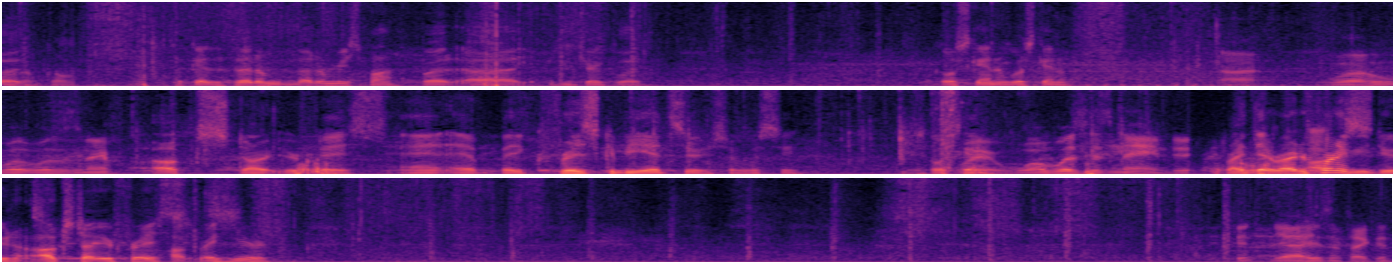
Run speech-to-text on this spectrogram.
coming, blood. I'm. Okay, just let him let him respawn, but uh, he drank blood. Go scan him. Go scan him. Alright. What, who, what was his name? Ux, start your face, and uh, but Frizz could be it too, so we'll see. Go scan Wait, him. what was his name, dude? Right there, right in front of you, dude. Ux, start your face, Ux. right here. Yeah, he's infected.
